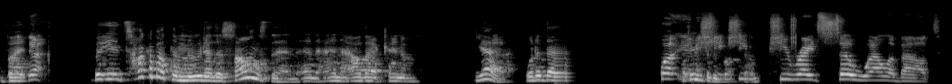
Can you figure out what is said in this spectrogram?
but yeah. but yeah, talk about the mood of the songs then and and how that kind of yeah, what did that well, I mean, she, she, she writes so well about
